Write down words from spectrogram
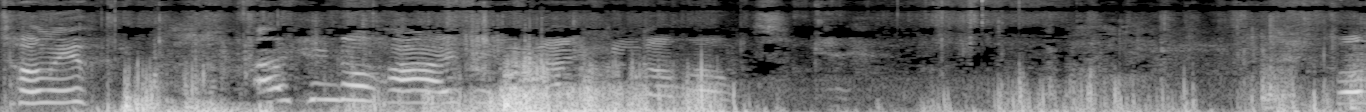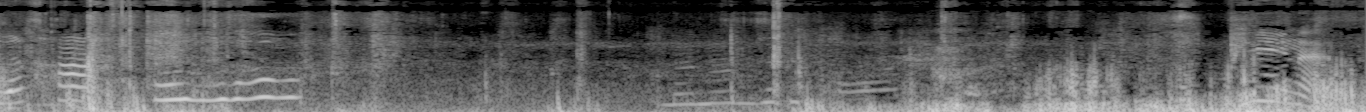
Tell me if I can go high and I can go low. Okay. Well, let's high and low. Peanut.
